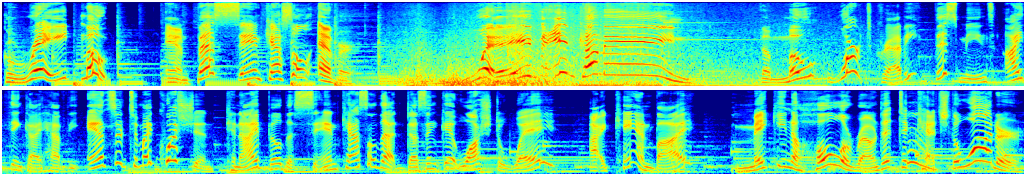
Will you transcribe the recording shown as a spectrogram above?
Great moat! And best sandcastle ever. Wave incoming! The moat worked, Krabby. This means I think I have the answer to my question. Can I build a sandcastle that doesn't get washed away? I can by making a hole around it to hmm. catch the water.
